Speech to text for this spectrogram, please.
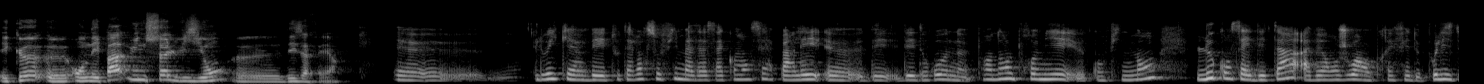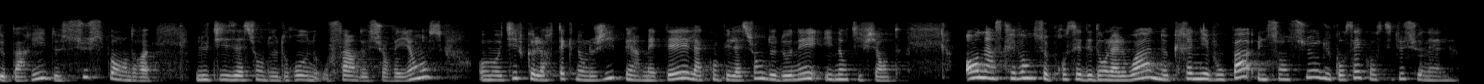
et qu'on euh, n'ait pas une seule vision des affaires. Loïc Hervé, tout à l'heure, Sophie Mazas a commencé à parler euh, des, drones. Pendant le premier euh, confinement, le Conseil d'État avait enjoint au préfet de police de Paris de suspendre l'utilisation de drones aux fins de surveillance au motif que leur technologie permettait la compilation de données identifiantes. En inscrivant ce procédé dans la loi, ne craignez-vous pas une censure du Conseil constitutionnel?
